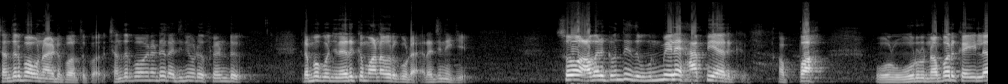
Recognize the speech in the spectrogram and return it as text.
சந்திரபாபு நாயுடு பார்த்துக்குவார். சந்திரபாபு நாயுடு ரஜினியோட ஃப்ரெண்டு ரொம்ப கொஞ்சம் நெருக்கமானவர் கூட ரஜினிக்கு. ஸோ அவருக்கு வந்து இது உண்மையிலே ஹாப்பியாக இருக்குது அப்பா ஒரு ஒரு நபர் கையில்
